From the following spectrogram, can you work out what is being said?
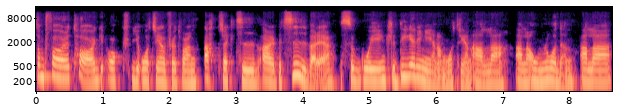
som företag och återigen för att vara en attraktiv arbetsgivare så går ju inkludering igenom återigen alla, alla områden. Alla,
